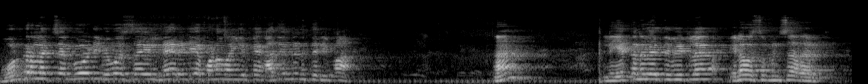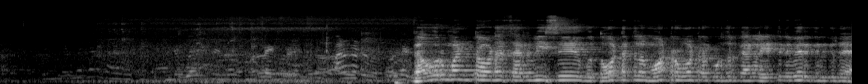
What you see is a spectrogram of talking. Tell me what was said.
ஒன்றரை லட்சம் கோடி விவசாயிகள் நேரடியா பணம் வாங்கியிருக்காங்க. அது என்னன்னு தெரியுமா? ஆ? இல்ல எத்தனை பேர்த்து வீட்டுல இலவச மின்சாரம் இருக்கு? கவர்மெண்டோட சர்வீஸ் உங்க தோட்டத்துல மோட்டர் ஓட்டர் கொடுத்துருக்காங்க எத்தனை பேருக்கு இருக்குது?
